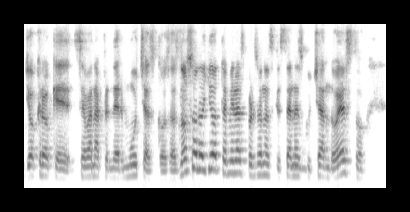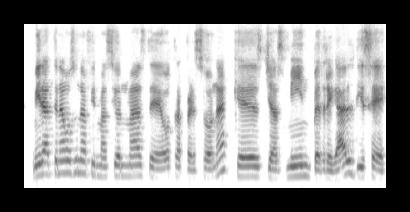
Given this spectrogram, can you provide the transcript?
yo creo que se van a aprender muchas cosas. No solo yo, también las personas que están escuchando esto. Mira, tenemos una afirmación más de otra persona, que es Yasmín Bedregal. Dice,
